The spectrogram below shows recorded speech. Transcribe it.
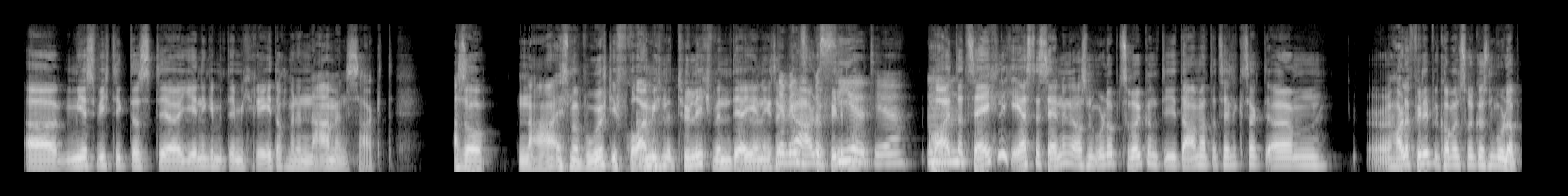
äh, mir ist wichtig, dass derjenige, mit dem ich rede, auch meinen Namen sagt. Also, na, ist mir wurscht. Ich freue mich natürlich, wenn derjenige ja, sagt, wenn ja, es hallo Philipp. passiert, ja. Heute Mhm. tatsächlich, erste Sendung aus dem Urlaub zurück und die Dame hat tatsächlich gesagt, ähm, äh, hallo Philipp, willkommen zurück aus dem Urlaub.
